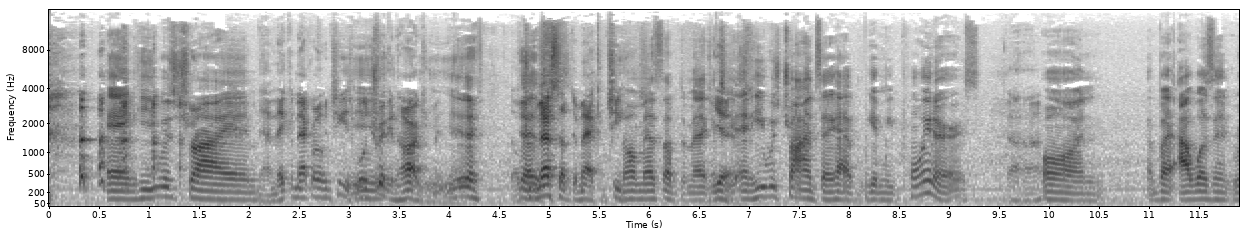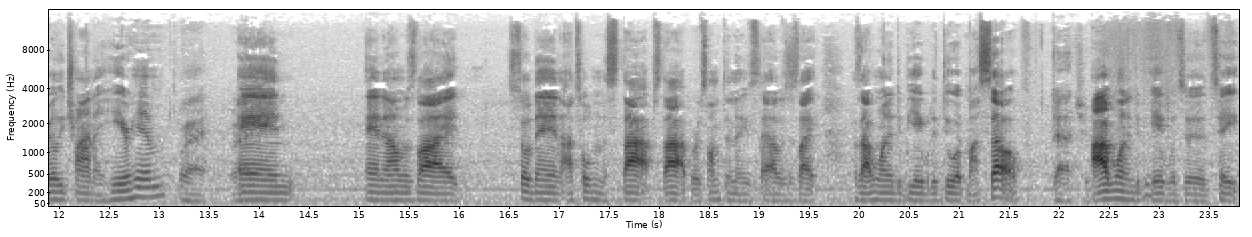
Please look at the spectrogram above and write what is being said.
and he was trying. Now, making macaroni and cheese, we'll Yeah. trick in the argument. Yeah. Don't Yes. mess up the mac and cheese. Don't mess up the mac and Yes. cheese. And he was trying to have give me pointers Uh-huh. on, but I wasn't really trying to hear him. Right. Right. And and I was like, so then I told him to stop, stop, or something. And I was just like, because I wanted to be able to do it myself. Got you. I wanted to be able to take,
